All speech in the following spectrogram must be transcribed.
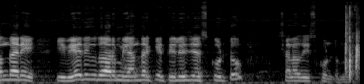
ఉందని ఈ వేదిక ద్వారా మీ అందరికీ తెలియజేసుకుంటూ సెలవు తీసుకుంటున్నాను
